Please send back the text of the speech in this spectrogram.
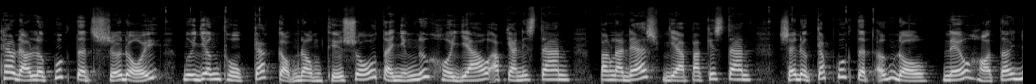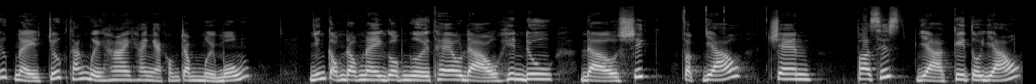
Theo đạo luật quốc tịch sửa đổi, người dân thuộc các cộng đồng thiểu số tại những nước Hồi giáo Afghanistan, Bangladesh và Pakistan sẽ được cấp quốc tịch Ấn Độ nếu họ tới nước này trước tháng 12 2014. Những cộng đồng này gồm người theo đạo Hindu, đạo Sikh, Phật giáo, Jain, Parsis và Kitô giáo.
